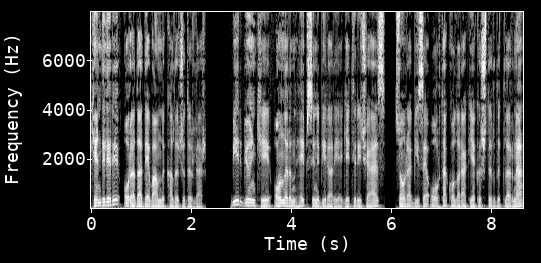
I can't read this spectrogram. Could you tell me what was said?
Kendileri orada devamlı kalıcıdırlar. Bir gün ki onların hepsini bir araya getireceğiz, sonra bize ortak olarak yakıştırdıklarına,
